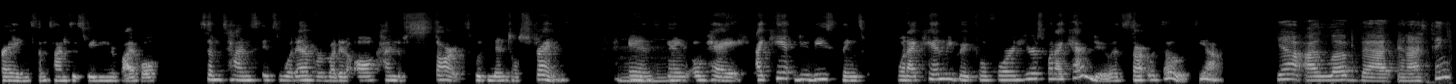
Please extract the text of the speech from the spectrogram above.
praying sometimes it's reading your bible sometimes it's whatever but it all kind of starts with mental strength and Mhm. saying, okay, I can't do these things. What I can be grateful for, and here's what I can do, and start with those. Yeah. Yeah, I love that. And I think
